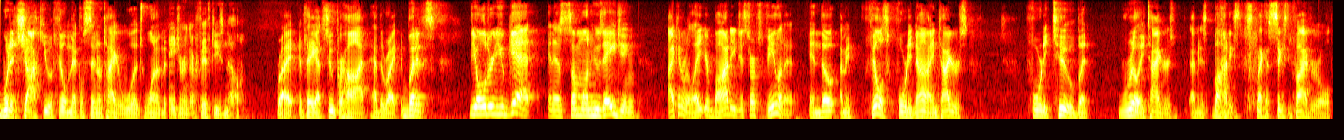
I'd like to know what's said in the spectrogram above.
would it shock you if Phil Mickelson or Tiger Woods won a major in their 50s? No. Right? If they got super hot, had the right. But it's the older you get, and as someone who's aging, I can relate. Your body just starts feeling it. And though, I mean, Phil's 49, Tiger's 42, but really, Tiger's, I mean, his body's like a 65 year old.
